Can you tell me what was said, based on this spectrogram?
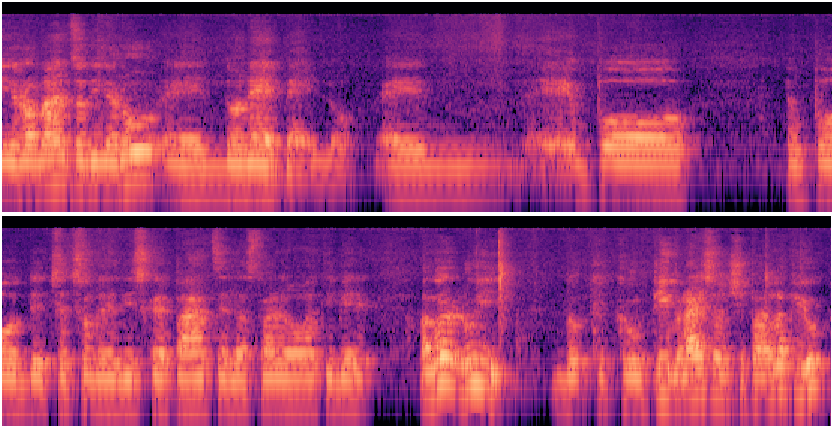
il romanzo di Leroux eh, non è bello, è, è un po', è un po' de- ci sono delle discrepanze, la storia non va avanti bene. Allora lui, che con Tim Rice non ci parla più,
